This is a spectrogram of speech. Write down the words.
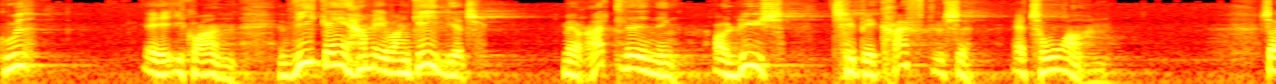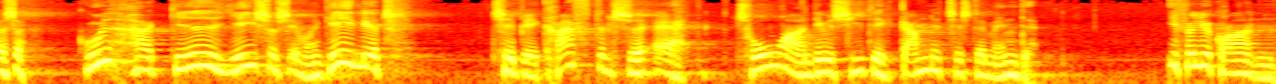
Gud øh, i Koranen. Vi gav ham evangeliet med retledning og lys til bekræftelse af Toraen. Så altså, Gud har givet Jesus evangeliet til bekræftelse af Toraen, det vil sige det gamle testamente. Ifølge Koranen.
